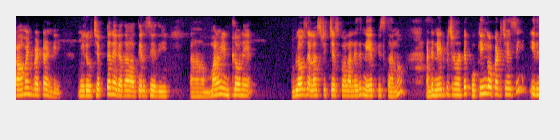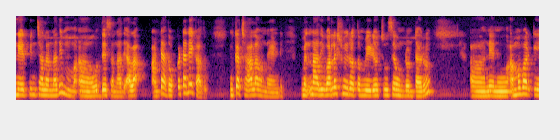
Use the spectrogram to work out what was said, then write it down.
కామెంట్ పెట్టండి. మీరు చెప్తేనే కదా తెలిసేది. మనం ఇంట్లోనే బ్లౌజ్ ఎలా స్టిచ్ చేసుకోవాలనేది నేర్పిస్తాను. అంటే నేర్పించడం అంటే కుకింగ్ ఒకటి చేసి ఇది నేర్పించాలన్నది ఉద్దేశం నాది. అలా అంటే అది ఒక్కటనే కాదు. ఇంకా చాలా ఉన్నాయండి. నాది వరలక్ష్మి వ్రతం వీడియో చూసే ఉండుంటారు. నేను అమ్మవారికి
